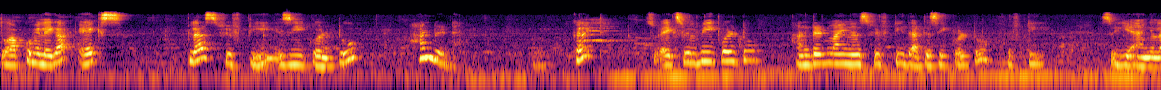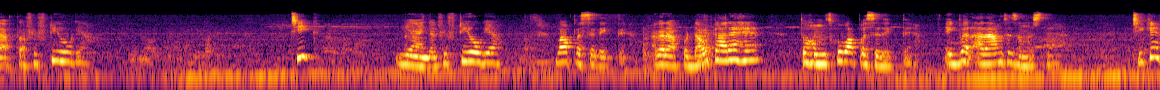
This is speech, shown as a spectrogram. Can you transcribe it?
तो आपको मिलेगा x plus fifty is equal to hundred correct so x will be equal to hundred minus fifty that is equal to fifty so ये एंगल आपका फिफ्टी हो गया. ठीक? ये एंगल 50 हो गया. वापस से देखते हैं. अगर आपको डाउट आ रहा है तो हम उसको वापस से देखते हैं. एक बार आराम से समझते हैं. ठीक है?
